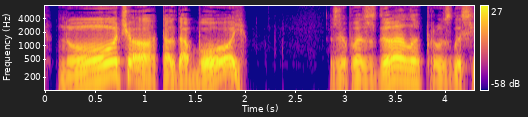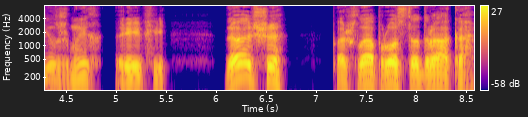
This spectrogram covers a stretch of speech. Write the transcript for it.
— Ну, чё, тогда бой! Запоздало, — провозгласил жмых рефери. Дальше пошла просто драка.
